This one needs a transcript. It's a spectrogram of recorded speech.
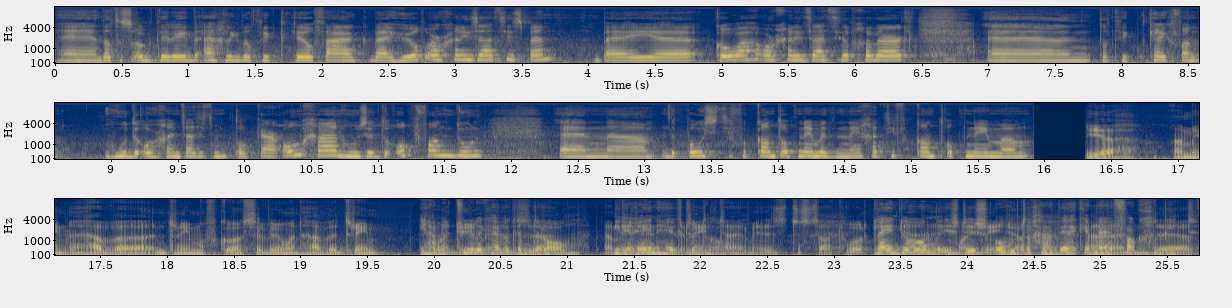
En dat is ook de reden eigenlijk dat ik heel vaak bij hulporganisaties ben. Bij uh, COA-organisaties heb gewerkt. En dat ik kijk van hoe de organisaties met elkaar omgaan, hoe ze de opvang doen. En uh, de positieve kant opnemen, de negatieve kant opnemen. Yeah, I mean, I have a dream, of course. Everyone have a dream. Ja, natuurlijk heb ik een droom. Iedereen heeft een droom. Mijn droom is dus om te gaan werken in mijn vakgebied.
